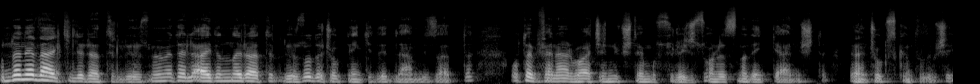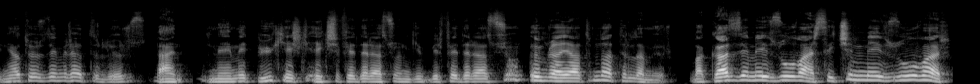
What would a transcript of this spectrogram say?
Bundan evvelkileri hatırlıyoruz. Mehmet Ali Aydınları hatırlıyoruz. O da çok tenkit edilen bir zattı. O tabii Fenerbahçe'nin 3 Temmuz süreci sonrasında denk gelmişti. Yani çok sıkıntılı bir şey. Nihat Özdemir'i hatırlıyoruz. Ben Mehmet Büyükekşi Federasyonu gibi bir federasyon ömrü hayatımda hatırlamıyorum. Bak Gazze mevzu var, seçim mevzu var,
